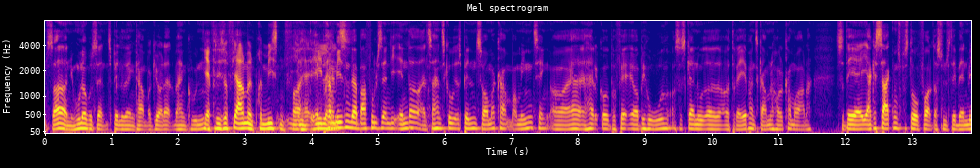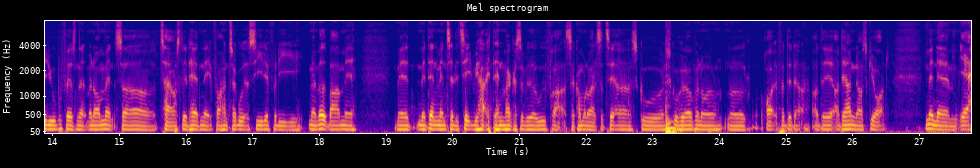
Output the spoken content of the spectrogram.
så havde han jo 100% spillet den kamp og gjort alt, hvad han kunne. Ja, fordi så fjerner man præmissen for det, hele præmissen hans... bliver bare fuldstændig ændret. Altså, han skal ud og spille en sommerkamp om ingenting, og er halvt gået på ferie op i hovedet, og så skal han ud og, og dræbe hans gamle holdkammerater. Så det er, jeg kan sagtens forstå folk, der synes, det er vanvittigt uprofessionelt, men omvendt, så tager jeg også lidt hatten af, for at han så går ud og sige det, fordi man ved bare med, med, med den mentalitet, vi har i Danmark og så videre udefra, så kommer du altså til at skulle, skulle høre på noget, noget røg for det der, og det, og det har han også gjort. Men øh, ja,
